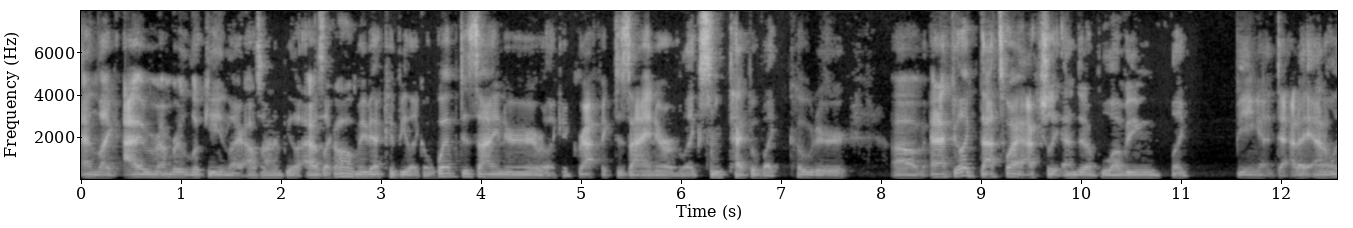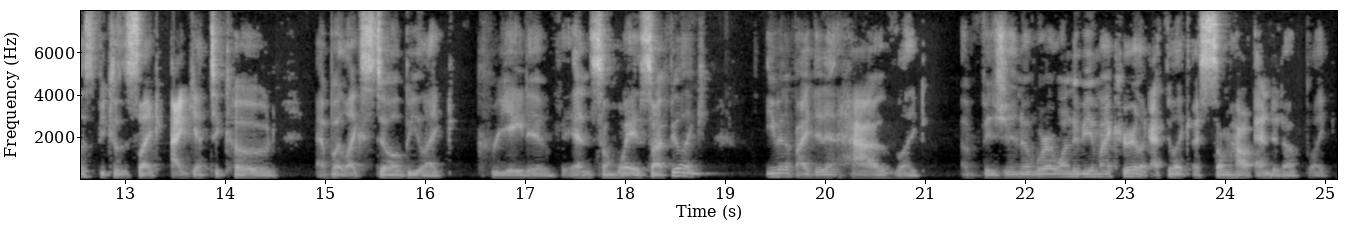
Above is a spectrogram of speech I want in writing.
and like I remember looking like I was gonna be like I was like, oh maybe I could be like a web designer or like a graphic designer or like some type of like coder, um, and I feel like that's why I actually ended up loving like being a data analyst because it's like I get to code, but like still be like creative in some ways. So I feel like even if I didn't have like a vision of where I wanted to be in my career, like I feel like I somehow ended up like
